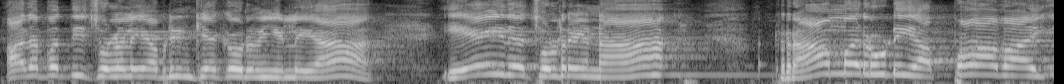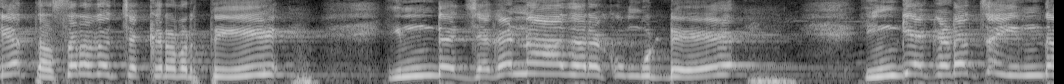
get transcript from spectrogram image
அதை பற்றி சொல்லலையே அப்படின்னு கேட்க வருவீங்க இல்லையா? ஏன் இதை சொல்கிறேன்னா ராமருடைய அப்பாவாகிய தசரத சக்கரவர்த்தி இந்த ஜெகநாதரை கும்பிட்டு இங்கே கிடைச்ச இந்த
